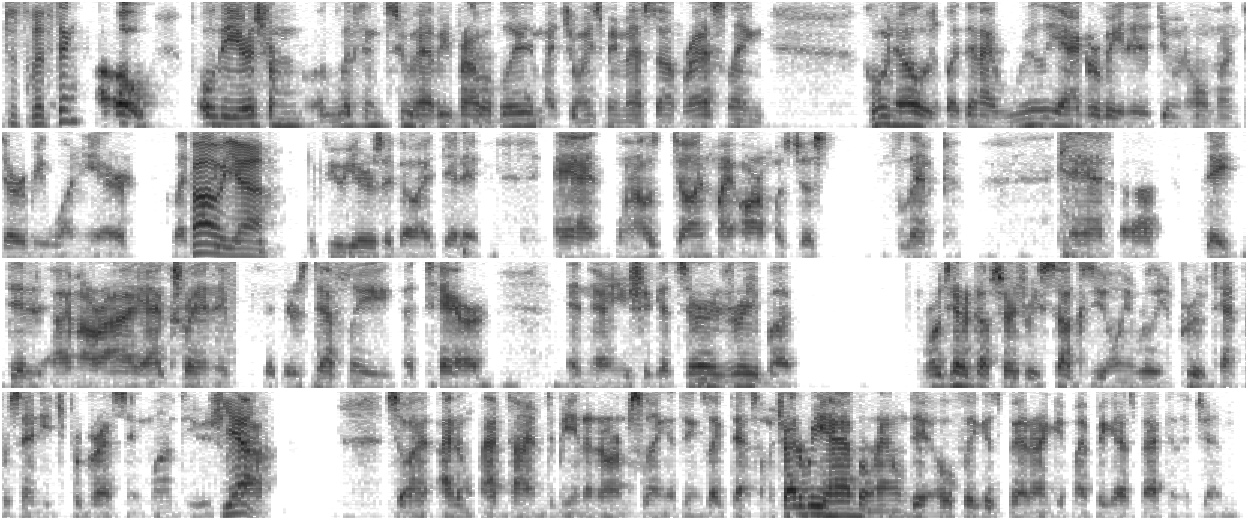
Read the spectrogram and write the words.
Just lifting? Oh, over the years from lifting too heavy, probably my joints may messed up. Wrestling, who knows? But then I really aggravated it doing home run derby one year. Like, Oh few- yeah. a few years ago I did it, and when I was done, my arm was just limp, and uh, they did an MRI, X-ray, and they said there's definitely a tear in there. You should get surgery, but rotator cuff surgery sucks. You only really improve ten percent each progressing month usually. Yeah. So I, I don't have time to be in an arm sling and things like that. So I'm gonna try to rehab around it. Hopefully it gets better. I get my big ass back in the gym.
